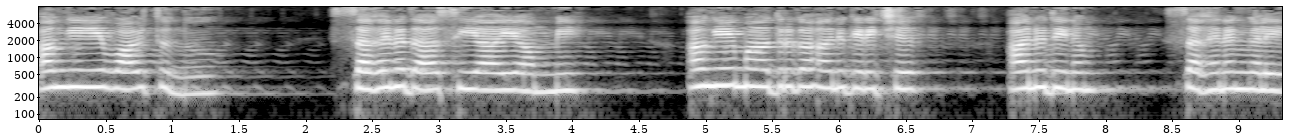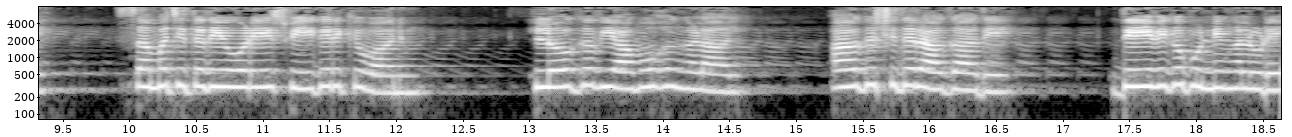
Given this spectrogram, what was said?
അങ്ങയെ വാഴ്ത്തുന്നു. സഹനദാസിയായ അമ്മേ അങ്ങേ മാതൃക അനുകരിച്ച് അനുദിനം സഹനങ്ങളെ സമചിത്തതയോടെ സ്വീകരിക്കുവാനും ലോകവ്യാമോഹങ്ങളാൽ ആകർഷിതരാകാതെ ദൈവിക പുണ്യങ്ങളുടെ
